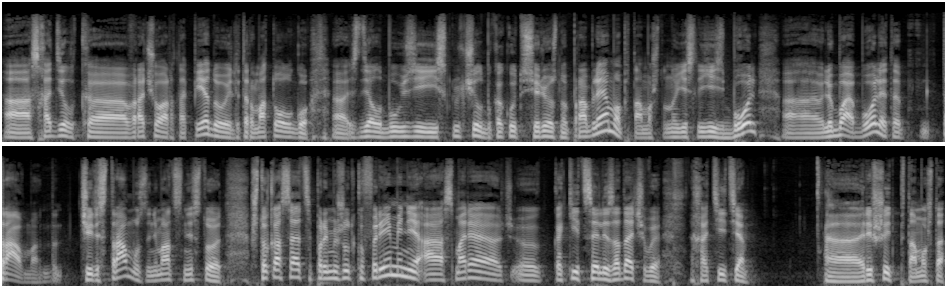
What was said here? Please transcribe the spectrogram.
э, сходил к врачу-ортопеду или травматологу, сделал бы УЗИ и исключил бы какую-то серьезную проблему, потому что, ну, если есть боль, любая боль – это травма. Через травму заниматься не стоит. Что касается промежутков времени, а смотря э, какие цели, задачи вы хотите решить, потому что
